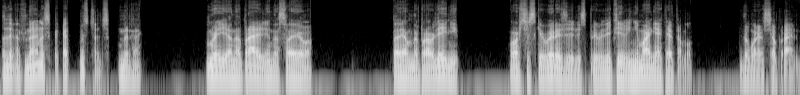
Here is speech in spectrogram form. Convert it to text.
Наверное, какая-то чувствуется. Да. Мы ее направили на свое, в своем направлении, творчески выразились, привлекли внимание к этому. Думаю, все правильно.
